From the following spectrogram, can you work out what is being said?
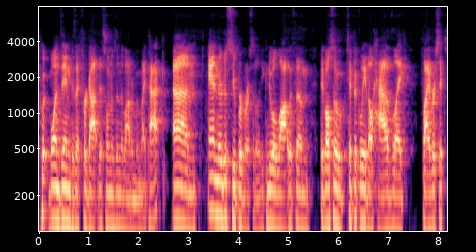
put ones in because I forgot this one was in the bottom of my pack. Um, and they're just super versatile. You can do a lot with them. They've also typically they'll have like five or six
